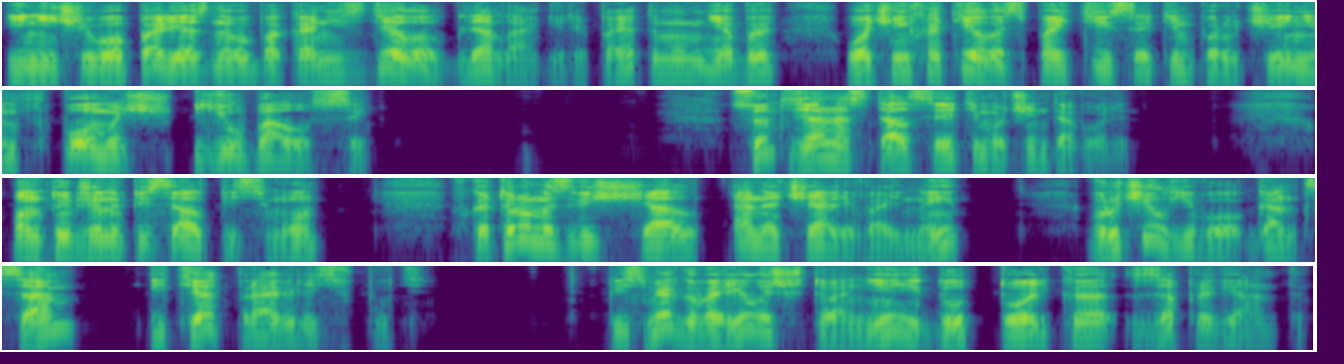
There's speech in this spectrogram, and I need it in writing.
«и ничего полезного пока не сделал для лагеря, поэтому мне бы очень хотелось пойти с этим поручением в помощь Юбаусы». Сунцзян остался этим очень доволен. Он тут же написал письмо, в котором извещал о начале войны, вручил его гонцам, и те отправились в путь. В письме говорилось, что они идут только за провиантом.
